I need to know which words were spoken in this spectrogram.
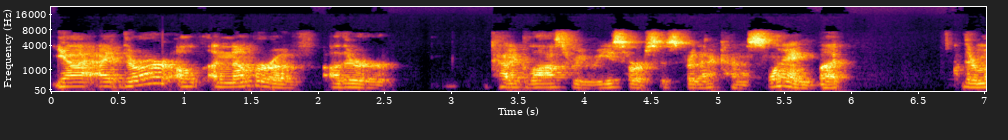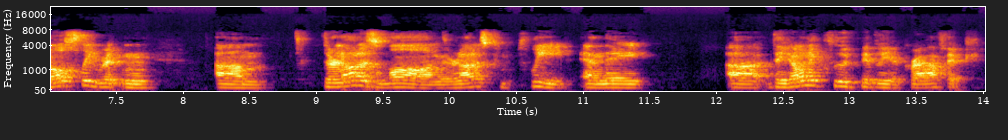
yeah, I, there are a, a, number of other kind of glossary resources for that kind of slang, but they're mostly written. Um, they're not as long, they're not as complete, and they uh, they don't include bibliographic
